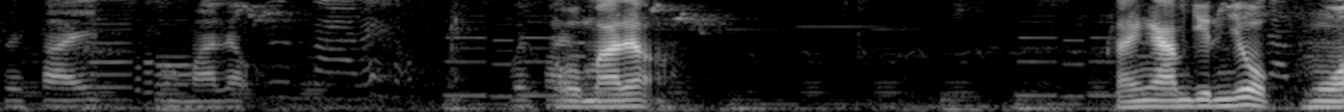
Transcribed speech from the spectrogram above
ไวไฟออกมาแล้วไวไฟโอ้มาแล้วพลายงามยืนโยกหัว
